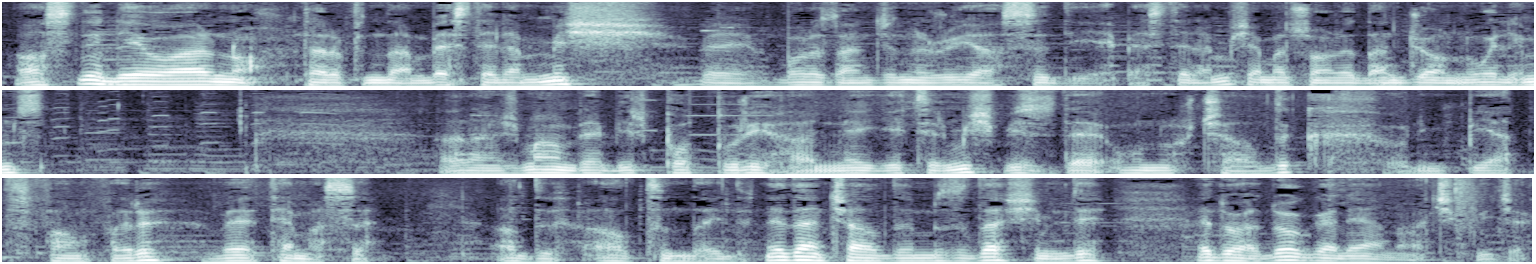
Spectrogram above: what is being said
Aslı Leo Arno tarafından bestelenmiş ve Borazancı'nın Rüyası diye bestelenmiş ama sonradan John Williams aranjman ve bir potpuri haline getirmiş. Biz de onu çaldık. Olimpiyat fanfarı ve teması adı altındaydı. Neden çaldığımızı da şimdi Eduardo Galeano açıklayacak.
